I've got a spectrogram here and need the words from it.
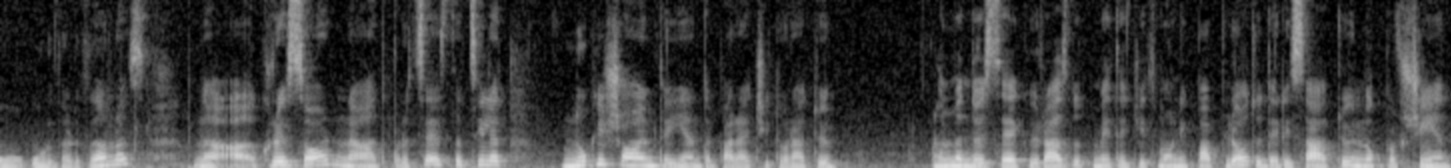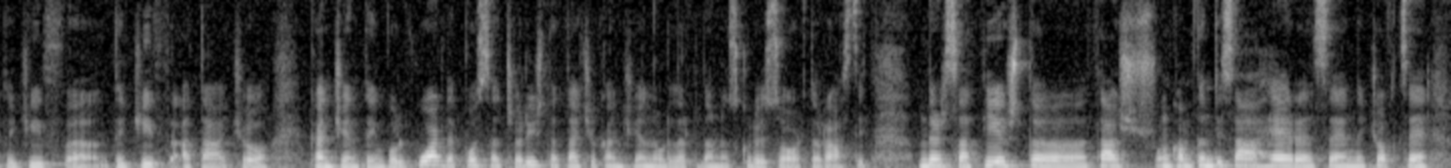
urdhërdhënës kryesorë në atë proces, të cilët nuk i shohim të jenë të paraqitur aty. Unë mendoj se ky rast do të mbetet gjithmonë i paplotë derisa aty nuk përfshihen të gjithë të gjithë ata që kanë qenë të involvuar dhe posaçërisht ata që kanë qenë urdhërdhënës kryesorë të rastit. Ndërsa thjesht thashë, unë kam thënë disa herë se në qoftë se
